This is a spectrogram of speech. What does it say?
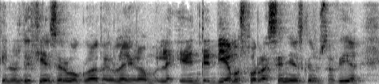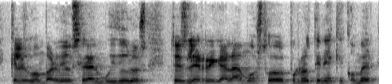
que nos decía en serbo-croata que no la llegamos, la, entendíamos por las señas que nos hacía que los bombardeos eran muy duros, entonces le regalamos todo porque no tenía que comer,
